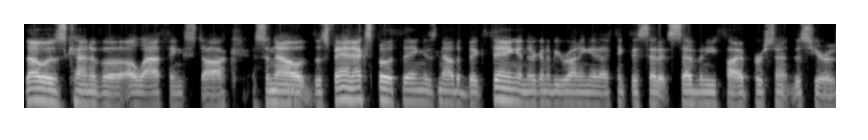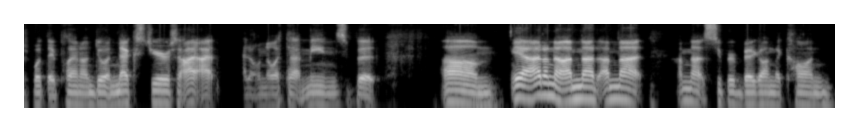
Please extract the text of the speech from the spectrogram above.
that was kind of a, a laughing stock. So now this Fan Expo thing is now the big thing, and they're going to be running it. I think they said it's seventy five percent this year is what they plan on doing next year. So I, I I don't know what that means, but um yeah, I don't know. I'm not I'm not I'm not super big on the con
